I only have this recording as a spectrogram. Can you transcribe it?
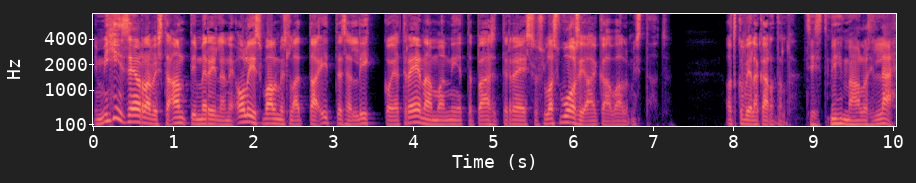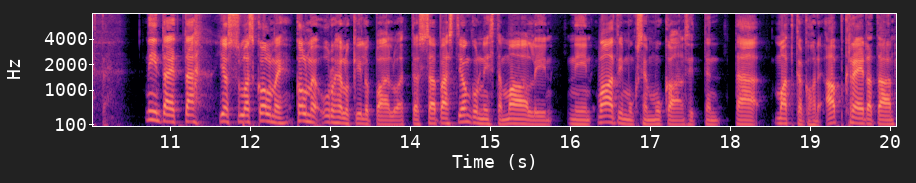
Niin mihin seuraavista Antti Meriläinen olisi valmis laittaa itsensä likkoon ja treenaamaan niin, että pääsette reissuun? Sulla olisi vuosi aikaa valmistautua. Ootko vielä kartalla? Siis mihin mä haluaisin lähteä? Niin, tai että jos sulla olisi kolme, kolme urheilukilpailua, että jos sä pääst jonkun niistä maaliin, niin vaatimuksen mukaan sitten tämä matkakohde upgradeataan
